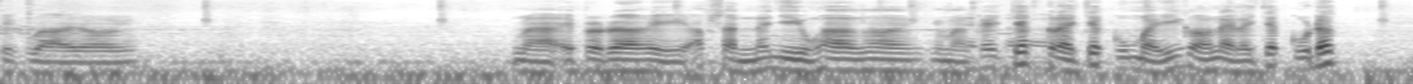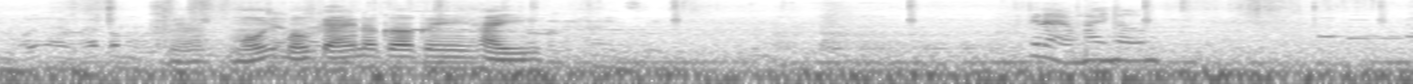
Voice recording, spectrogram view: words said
tuyệt vời rồi. Mà Explorer thì option nó nhiều hơn thôi nhưng mà cái chất là chất của Mỹ còn cái này là chất của Đức. Mỗi Dạ, mỗi mỗi cái nó có cái hay cái nào hay hơn thì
